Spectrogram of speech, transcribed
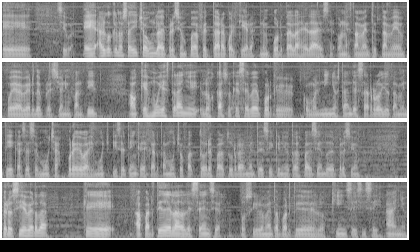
eh, sí, bueno, eh, algo que nos ha dicho aún, la depresión puede afectar a cualquiera, no importa las edades, honestamente, también puede haber depresión infantil. Aunque es muy extraño los casos que se ve, porque como el niño está en desarrollo, también tiene que hacerse muchas pruebas y, y se tienen que descartar muchos factores para tú realmente decir que el niño está padeciendo depresión. Pero sí es verdad que a partir de la adolescencia, posiblemente a partir de los 15, 16 años,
